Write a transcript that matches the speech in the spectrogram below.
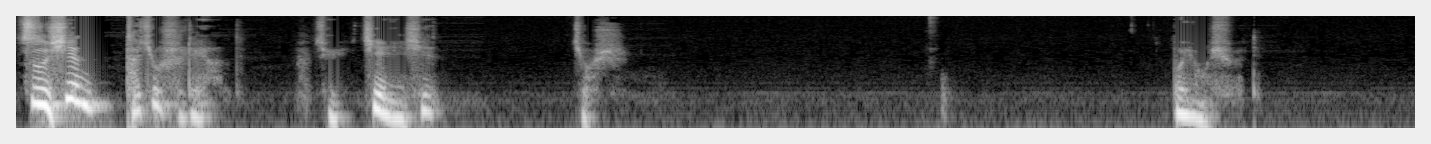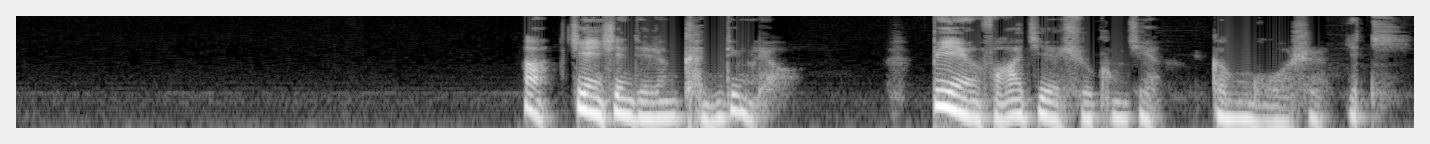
自信他就是这样见性就是。不用学的啊！见性的人肯定了，变法界、虚空界跟我是一体。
